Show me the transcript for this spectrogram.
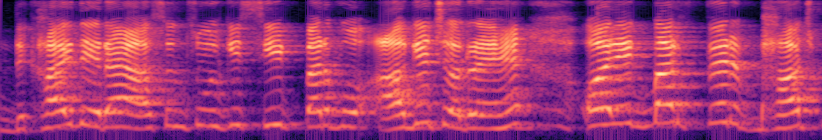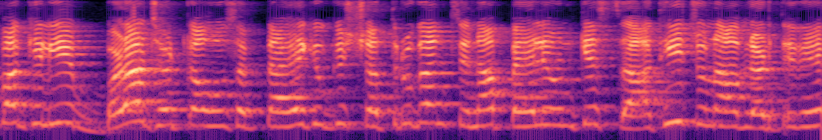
दिखाई दे रहा है, आसनसोल की सीट पर वो आगे चल रहे हैं, और एक बार फिर भाजपा के लिए बड़ा झटका हो सकता है, क्योंकि शत्रुघ्न सिन्हा पहले उनके साथ ही चुनाव लड़ते थे,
